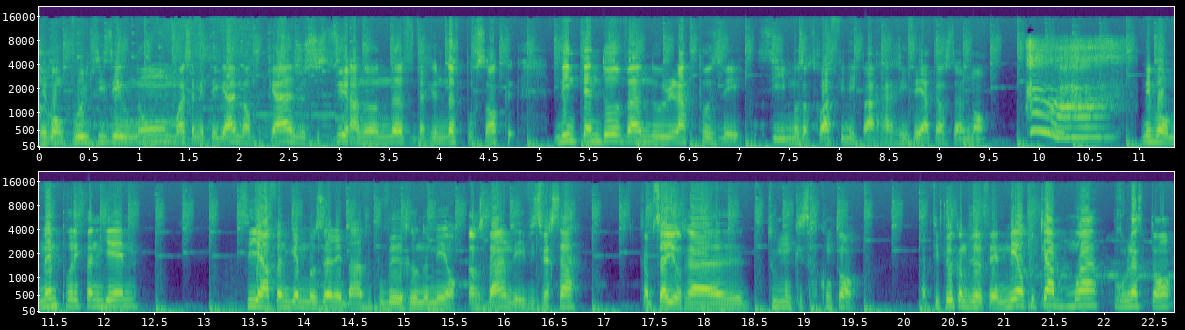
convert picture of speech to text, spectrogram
Mais bon, vous l'utilisez ou non, moi ça m'est égal, mais en tout cas, je suis sûr à 99,9% que Nintendo va nous l'imposer si Mother 3 finit par arriver internationalement. Mais bon, même pour les fangames, s'il y a un fangame Mother, et eh ben vous pouvez le renommer en Earthbound et vice versa. Comme ça, il y aura tout le monde qui sera content. Un petit peu comme je le fais. Mais en tout cas, moi, pour l'instant,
